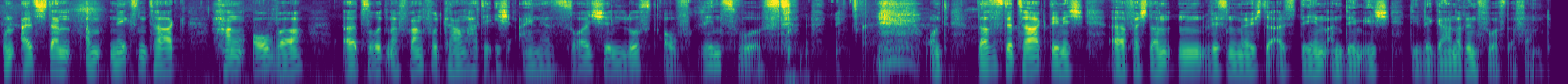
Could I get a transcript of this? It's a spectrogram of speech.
und als ich dann am nächsten Tag Hangover äh, zurück nach Frankfurt kam, hatte ich eine solche Lust auf Rindswurst. Und das ist der Tag, den ich äh, verstanden wissen möchte als den, an dem ich die vegane Rindswurst erfand.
